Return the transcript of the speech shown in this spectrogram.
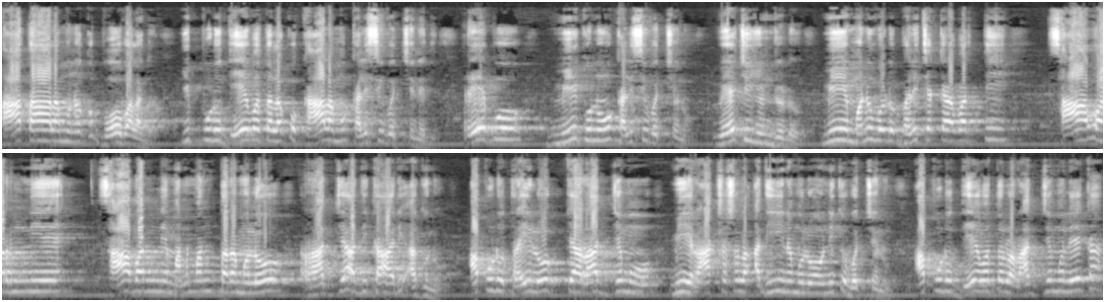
పాతాళమునకు బోవలదు ఇప్పుడు దేవతలకు కాలము కలిసి వచ్చినది. రేపు మీకును కలిసి వచ్చును. వేచియుండు మీ మనువుడు బలిచక్రవర్తి సావర్ణ్యే సావర్ణ్య మన్మంతరములో రాజ్యాధికారి అగును. అప్పుడు త్రైలోక్య రాజ్యము మీ రాక్షసుల అధీనములోనికి వచ్చెను. అప్పుడు దేవతల రాజ్యము లేక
